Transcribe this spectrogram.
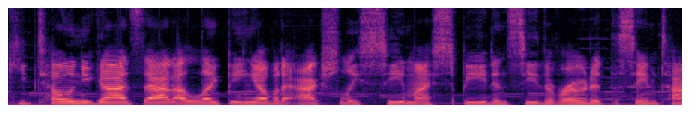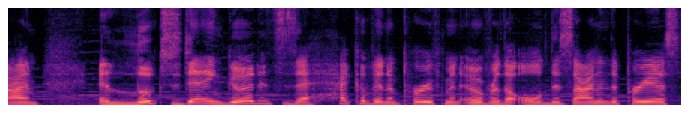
keep telling you guys that. I like being able to actually see my speed and see the road at the same time. It looks dang good. This is a heck of an improvement over the old design of the Prius.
